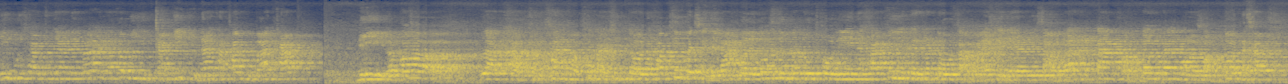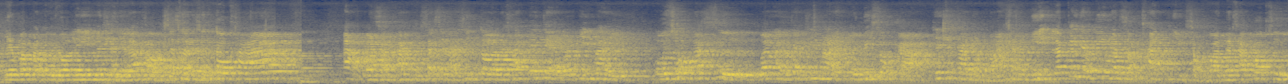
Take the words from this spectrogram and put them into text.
ที่บูชาวิญญาณในบ้านแล้วก็มีหินการยิดอยู่หน้าทางเข้าหมู่บ้านครับ นี่แล้วก็หลักฐานสำคัญของศาสนาชินโตนะครับซึ่งเป็นสัญลักษณ์เลยก็คือประตูโทนีนะครับที่เป็นประตูเสาไม้สีแดงมีเสาด้านตั้งของต้นด้านมอสองต้นนะครับเรียกว่าประตูโทนีเป็นสัญลักษณ์ของศาสนาชินโตครับอะวันสำคัญของศาสนาชินโตนะครับได้แก่วันปีใหม่โอโชมัสึวันหลังจากปีใหม่โอมิโซกะ เทศกาลดอกไม้ฮานามิแล้วก็ยังมีวันสำคัญอีกสองวันนะครับ ก็คือ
